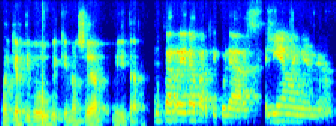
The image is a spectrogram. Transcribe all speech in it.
cualquier tipo de buque que no sea militar. Tu carrera particular, el día de mañana,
